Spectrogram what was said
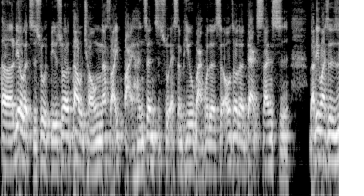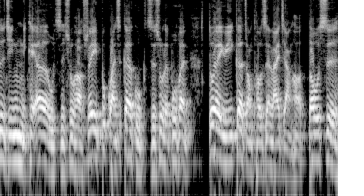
呃六个指数，比如说道琼、纳斯达一百、恒生指数、，SNP 五百，或者是欧洲的 DAX 三十。那另外是日经、你 K 二二五指数哈。所以不管是个股指数的部分，对于各种投资人来讲哈，都是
